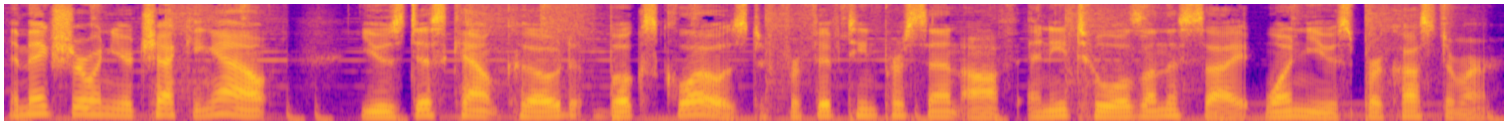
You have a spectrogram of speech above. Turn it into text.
and make sure when you're checking out, use discount code BOOKSCLOSED for 15% off any tools on the site, one use per customer.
